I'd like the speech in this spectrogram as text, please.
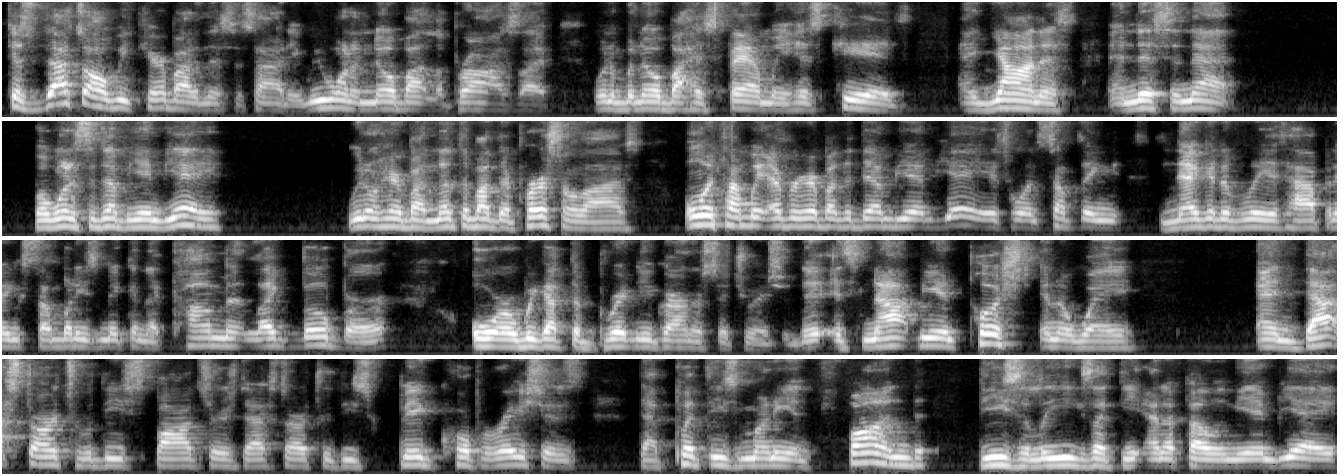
because that's all we care about in this society. We want to know about LeBron's life. We want to know about his family, his kids, and Giannis, and this and that. But when it's the WNBA, we don't hear about nothing about their personal lives. Only time we ever hear about the WNBA is when something negatively is happening. Somebody's making a comment like Bill Burr, or we got the Brittney Griner situation. It's not being pushed in a way, and that starts with these sponsors. That starts with these big corporations that put these money and fund these leagues like the NFL and the NBA.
